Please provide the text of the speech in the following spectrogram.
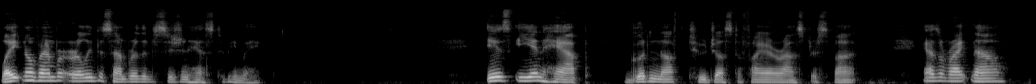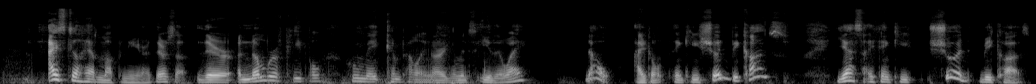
Late November, early December, the decision has to be made. Is Ian Happ good enough to justify a roster spot? As of right now, I still have him up in the air. There's a there are a number of people who make compelling arguments either way. No, I don't think he should because. Yes, I think he should because.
